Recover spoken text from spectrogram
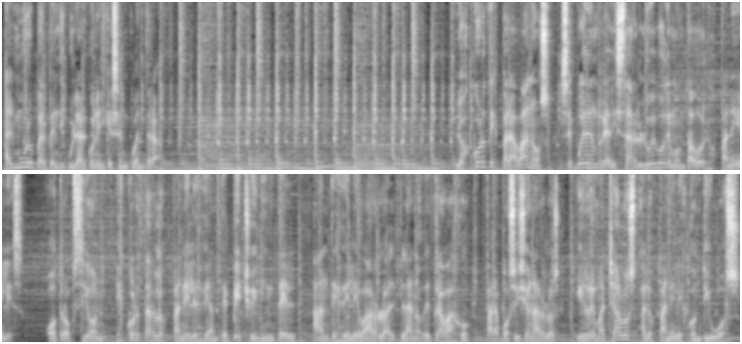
al muro perpendicular con el que se encuentra. Los cortes para vanos se pueden realizar luego de montados los paneles. Otra opción es cortar los paneles de antepecho y dintel antes de elevarlo al plano de trabajo para posicionarlos y remacharlos a los paneles contiguos.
